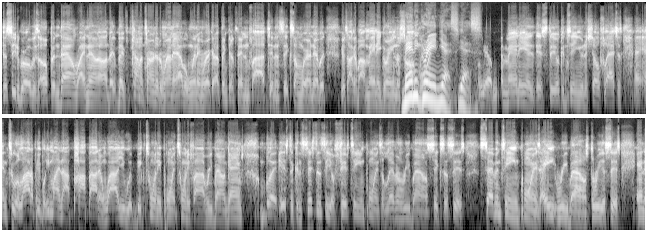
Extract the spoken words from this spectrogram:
The Cedar Grove is up and down right now. Uh, they, they've kind of turned it around. They have a winning record. I think they're 10 and 5, 10 and 6, somewhere in there. But you're talking about Manny Green. The Manny sophomore. Green, yes, yes. Yeah, Manny is, is still continuing to show flashes. And, and, to a lot of people, he might not pop out and wow you with big 20 point, 25 rebound games, but it's the consistency of 15 points, 11 rebounds, 6 assists, 17 points, 8 rebounds, 3 assists. And,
